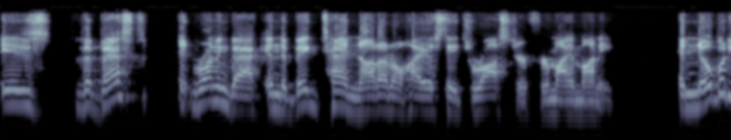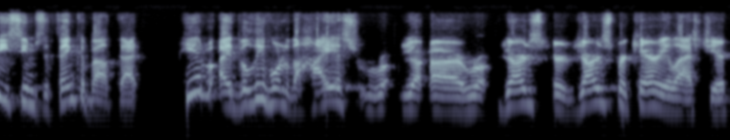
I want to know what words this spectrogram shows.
is the best running back in the Big Ten, not on Ohio State's roster for my money. And nobody seems to think about that. He had, I believe, one of the highest uh, yards yards per carry last year.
